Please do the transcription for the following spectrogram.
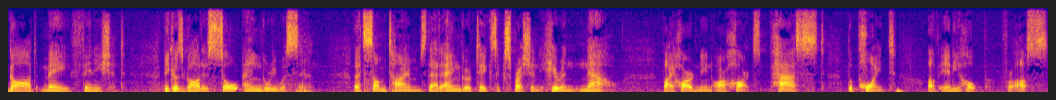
God may finish it because God is so angry with sin that sometimes that anger takes expression here and now by hardening our hearts past the point of any hope for us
